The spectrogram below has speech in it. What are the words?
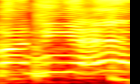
ਜਵਾਨੀ ਐ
